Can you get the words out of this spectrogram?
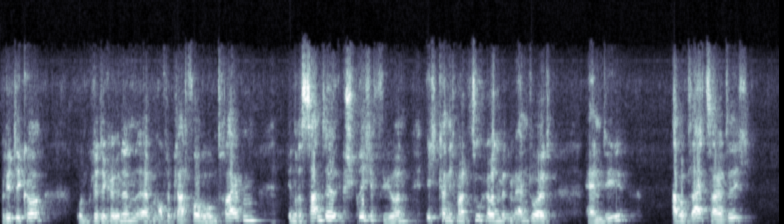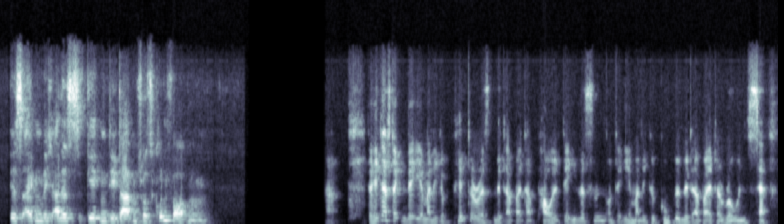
Politiker und PolitikerInnen äh, auf der Plattform rumtreiben, interessante Gespräche führen. Ich kann nicht mal zuhören mit dem Android-Handy, aber gleichzeitig ist eigentlich alles gegen die Datenschutzgrundverordnung. Dahinter stecken der ehemalige Pinterest-Mitarbeiter Paul Davison und der ehemalige Google-Mitarbeiter Rowan Seth.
